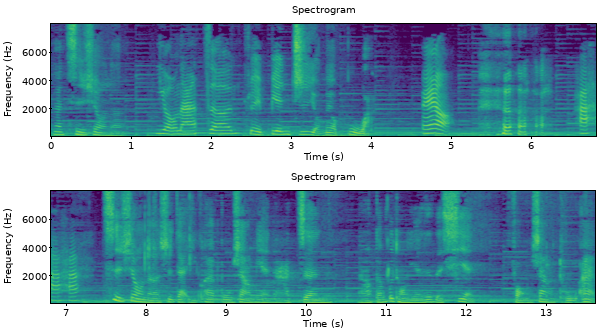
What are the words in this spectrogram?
那刺绣呢？有拿针，所以编织有没有布啊？没有，哈哈哈。刺绣呢是在一块布上面拿针，然后跟不同颜色的线缝上图案。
